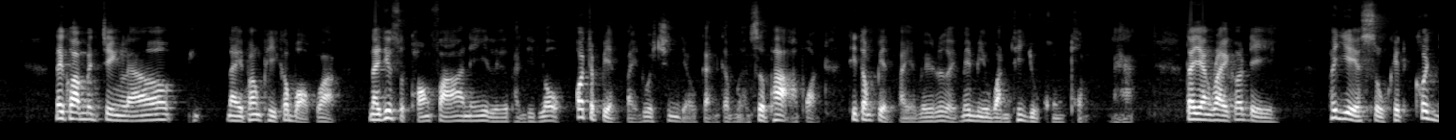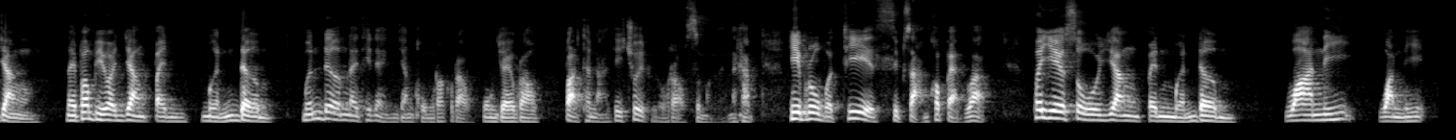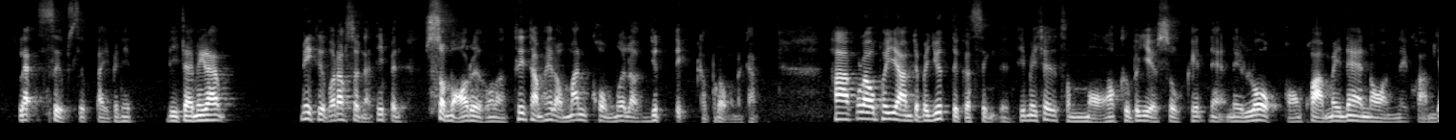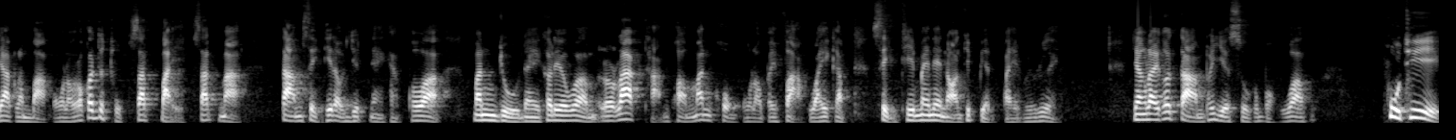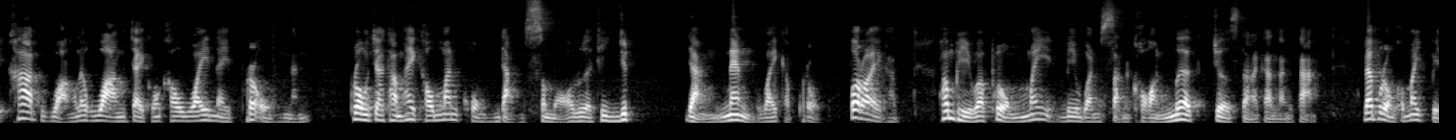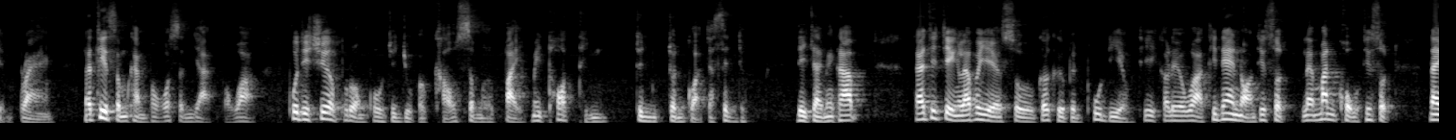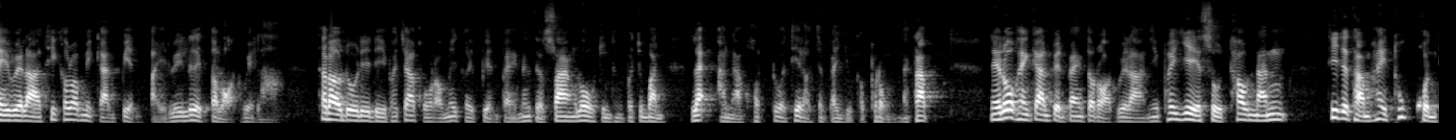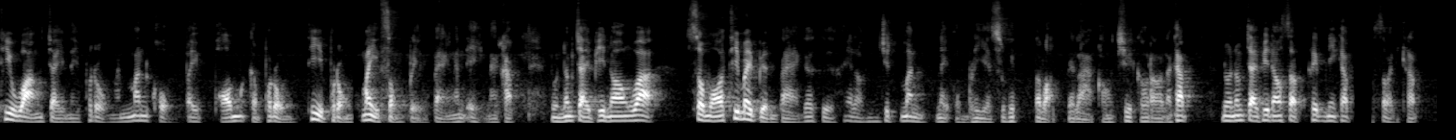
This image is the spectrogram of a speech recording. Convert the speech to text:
ในความเป็นจริงแล้วในพระคัมภีก็บอกว่าในที่สุดท้องฟ้านี้หรือแผ่นดินโลกก็จะเปลี่ยนไปด้วยเช่นเดียวกันกับเหมือนเสื้อผ้าอาภรณ์ที่ต้องเปลี่ยนไปเรื่อยๆ ไม่มีวันที่อยู่คงทนนะฮะแต่อย่างไรก็ดี ระเยซูคริสต์ก็ยังในพระคัมภีร์ว่ายังเป็นเหมือนเดิม เหมือนเดิมในที่ไหนยังคงรักเราห่วงใยเราปรารถนาที่ช่วยเหลือเราเสมอนะครับฮีบรูบทที่ 13ข้อ8ว่า พระเยซูยังเป็นเหมือนเดิม วานนี้วันนี้และสืบสืบไปเป็นนิดดีใจไหมครับ นี่คือพระลักษณะที่เป็นสมอเรือของเราที่ทำให้เรามั่นคงเมื่อเรายึดติดกับพระองค์นะครับ หากเราพยายามจะไปยึดติดกับสิ่งอื่นที่ไม่ใช่สมอคือพระเยซูคริสต์เนี่ยในโลกของความไม่แน่นอนในความยากลำบากของเรา เราก็จะถูกซัดไปซัดมาตามสิ่งที่เรายึดเนี่ยครับ เพราะว่ามันอยู่ในเขาเรียกว่าเรารากฐานความมั่นคงของเราไปฝากไว้กับ สิ่งที่ไม่แน่นอนที่เปลี่ยนไปเรื่อยๆ อย่างไรก็ตามพระเยซูก็บอกว่า ผู้ที่คาดหวังและวางใจของเขาไว้ในพระองค์นั้น พระองค์จะทำให้เขามั่นคงดั่งสมอเรือที่ยึดอย่างแน่นไว้กับพระองค์ เพราะอะไรครับพระคัมภีว่าพระองค์ไม่มีวันสั่นคลอนเมื่อเจอสถานการณ์ต่างๆ และพระองค์ก็ไม่เปลี่ยนแปลง และที่สำคัญพระองค์ก็สัญญาบอกว่า ผู้ที่เชื่อพระองค์พระองค์จะอยู่กับเขาเสมอไปไม่ทอดทิ้งจนจนกว่าจะสิ้นยุคดีใจไหมครับแท้ที่จริงแล้วพระเยซูก็คือเป็นผู้เดียวที่เขาเรียกว่าที่แน่นอนที่สุดและมั่นคงที่สุด ในเวลาที่เขาว่ามีการเปลี่ยนไปเรื่อย ๆ ตลอดเวลา ถ้าเราดูดีๆ พระเจ้าของเราไม่เคยเปลี่ยนแปลงตั้งแต่สร้างโลกจนถึงปัจจุบัน และอนาคตด้วยที่เราจะไปอยู่กับพระองค์นะครับ ในโลกแห่งการเปลี่ยนแปลงตลอดเวลานี้พระเยซูเท่านั้นที่จะทำให้ทุกคนที่วางใจในพระองค์นั้นมั่นคงไปพร้อมกับพระองค์ที่พระองค์ไม่ทรงเปลี่ยนแปลงนั่นเองนะครับหนุนน้ำใจพี่น้องว่าสมอที่ไม่เปลี่ยนแปลงก็คือให้เรายึดมั่นในองค์พระเยซูคริสต์ตลอดเวลาของชีวิตของเรานะครับหนุนน้ำใจพี่น้องสำหรับคลิปนี้ครับ สวัสดีครับ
